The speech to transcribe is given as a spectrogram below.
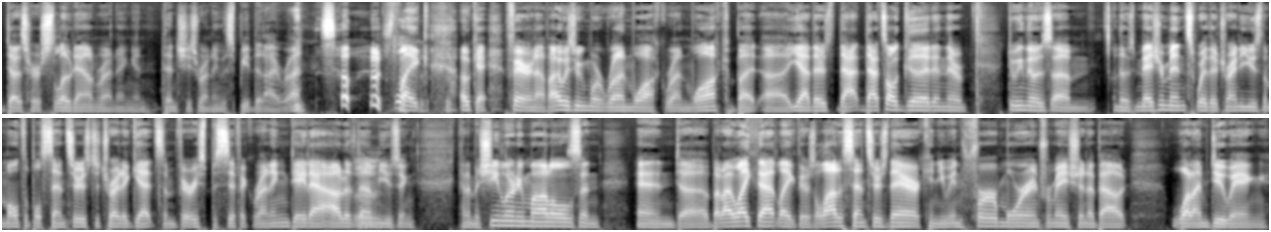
does her slow down running and then she's running the speed that I run. So it was like okay, fair enough. I was doing more run walk run walk, but uh yeah, there's that that's all good and they're doing those um those measurements where they're trying to use the multiple sensors to try to get some very specific running data out of them Mm. using kind of machine learning models and and uh, but I like that like there's a lot of sensors there. Can you infer more information about what I'm doing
